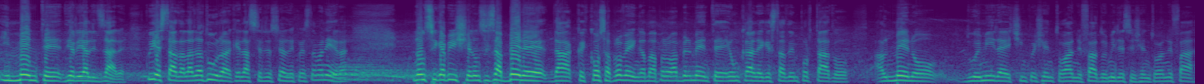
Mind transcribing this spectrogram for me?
in mente di realizzare. Qui è stata la natura che l'ha selezionato in questa maniera, non si capisce, non si sa bene da che cosa provenga, ma probabilmente è un cane che è stato importato almeno 2500 anni fa, 2600 anni fa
